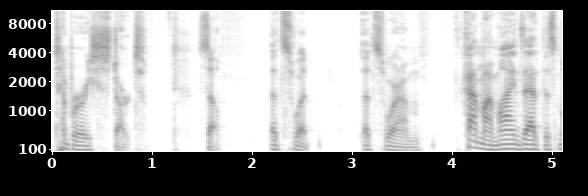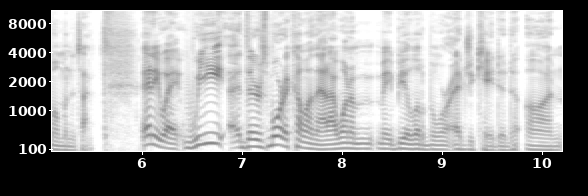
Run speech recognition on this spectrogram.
temporary start. So that's what that's where I'm kind of my mind's at at this moment in time. Anyway, we uh, there's more to come on that. I want to maybe a little bit more educated on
